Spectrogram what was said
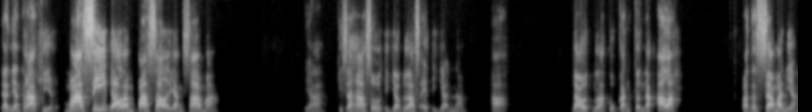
Dan yang terakhir, masih dalam pasal yang sama. Ya, Kisah Rasul 13 ayat 36. A. Daud melakukan kehendak Allah pada zamannya.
